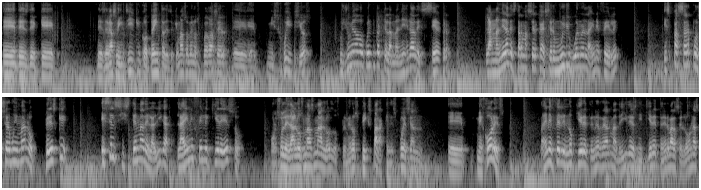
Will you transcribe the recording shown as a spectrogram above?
eh, desde que, desde hace 25, 30, desde que más o menos puedo hacer eh, mis juicios, pues yo me he dado cuenta que la manera de ser, la manera de estar más cerca de ser muy bueno en la NFL es pasar por ser muy malo. Pero es que es el sistema de la liga. La NFL quiere eso. Por eso le da a los más malos los primeros picks para que después sean eh, mejores. La NFL no quiere tener Real Madrides, ni quiere tener Barcelonas,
